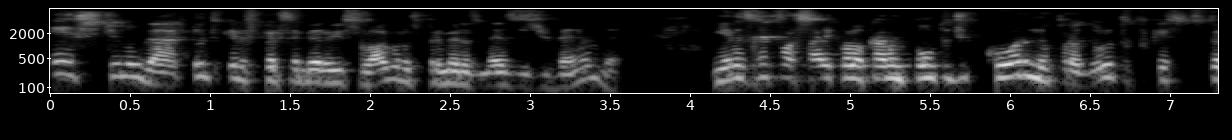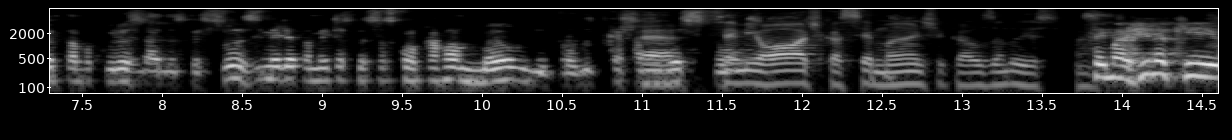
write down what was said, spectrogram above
este lugar. Tanto que eles perceberam isso logo nos primeiros meses de venda. E eles reforçaram e colocaram um ponto de cor no produto, porque isso despertava a curiosidade das pessoas. E imediatamente as pessoas colocavam a mão no produto que achavam é, gostoso. Semiótica, semântica, usando isso. Né? Você imagina que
